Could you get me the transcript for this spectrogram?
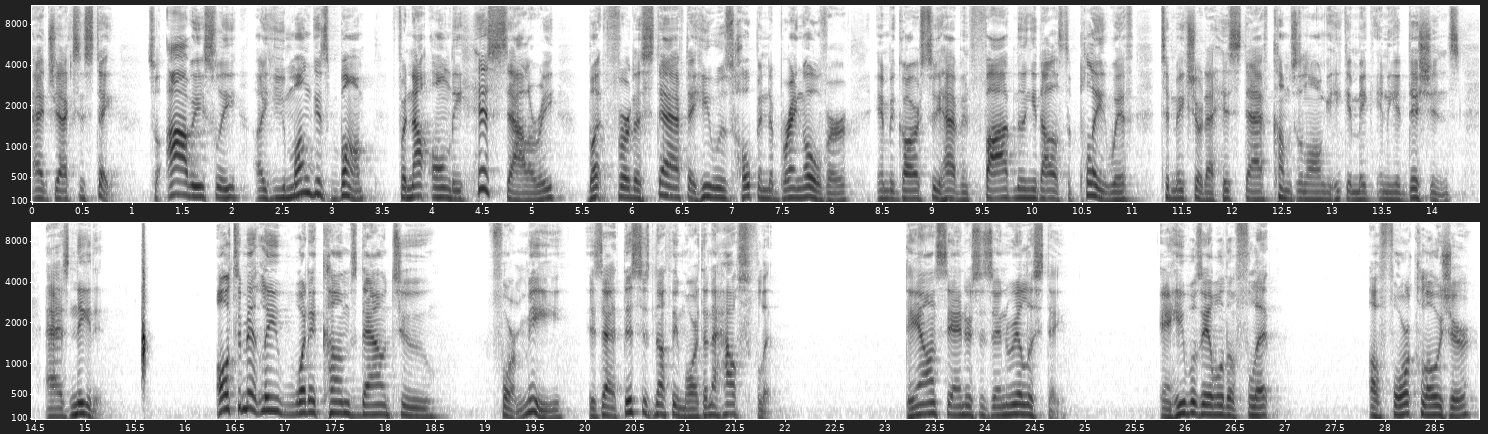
at Jackson State. So obviously a humongous bump for not only his salary, but for the staff that he was hoping to bring over in regards to having $5 million to play with to make sure that his staff comes along and he can make any additions as needed. Ultimately, what it comes down to for me is that this is nothing more than a house flip. Deion Sanders is in real estate, and he was able to flip a foreclosure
